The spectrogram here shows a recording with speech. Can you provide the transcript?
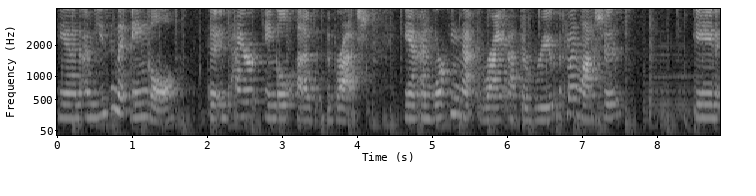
And I'm using the angle, the entire angle of the brush. And I'm working that right at the root of my lashes in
